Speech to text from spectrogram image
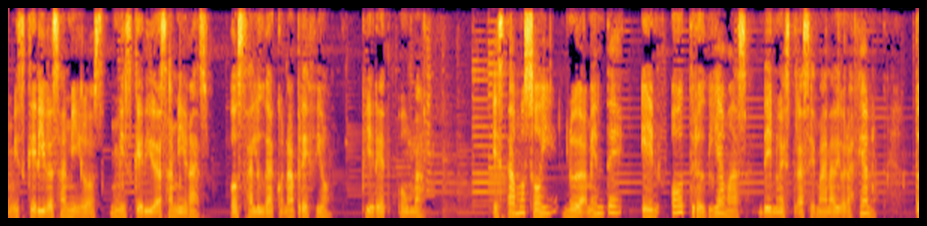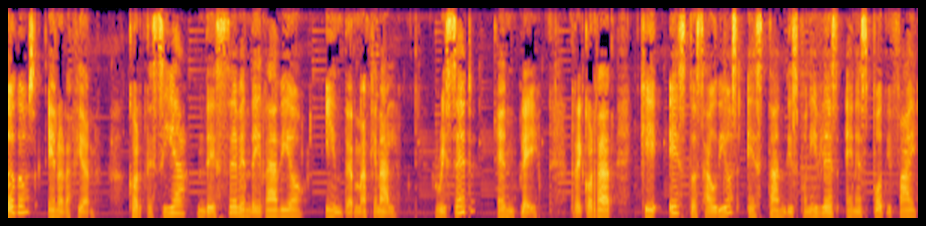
mis queridos amigos, mis queridas amigas. Os saluda con aprecio Pierret Umba. Estamos hoy nuevamente en otro día más de nuestra semana de oración. Todos en oración. Cortesía de Seven Day Radio Internacional. Reset and Play. Recordad que estos audios están disponibles en Spotify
